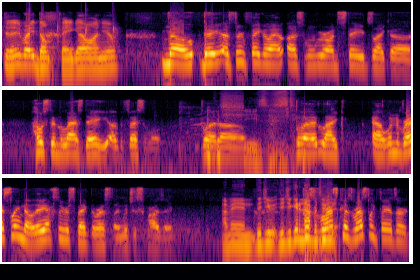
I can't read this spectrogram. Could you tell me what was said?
Did anybody dump Faygo on you? No, they uh, threw Faygo at us when we were on stage, like uh, hosting the last day of the festival. But um, Jesus. but like uh, when the wrestling, no, they actually respect the wrestling, which is surprising. I mean, did you did you get an Because opportunity? wrestling fans are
